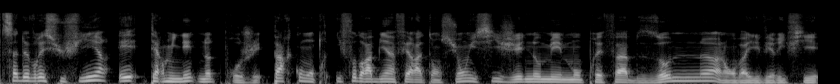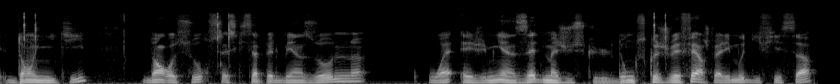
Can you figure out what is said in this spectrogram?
ça devrait suffire et terminer notre projet. Par contre, il faudra bien faire attention. Ici, j'ai nommé mon préfab zone. Alors, on va y vérifier dans Unity. Dans ressources, est-ce qu'il s'appelle bien zone? Ouais, et j'ai mis un Z majuscule. Donc, ce que je vais faire, je vais aller modifier ça.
